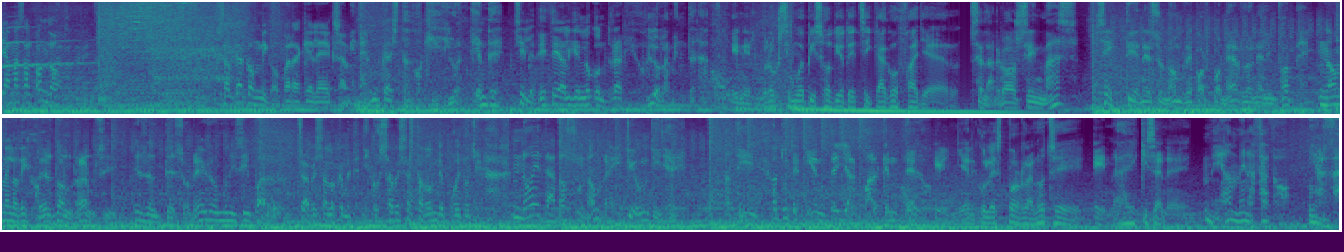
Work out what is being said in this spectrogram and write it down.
llamas al fondo. Salga conmigo para que le examine. Nunca ha estado aquí, ¿lo entiende? Si le dice a alguien lo contrario, lo lamentará. En el próximo episodio de Chicago Fire. ¿Se largó sin más? Sí. Tiene su nombre por ponerlo en el informe. No me lo dijo. Es Don Ramsey, es el tesorero municipal. Sabes a lo que me dedico, sabes hasta dónde puedo llegar. No he dado su nombre. Te hundiré. A ti, a tu teniente y al parque entero. El miércoles por la noche en AXN. Me ha amenazado. Mierda.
